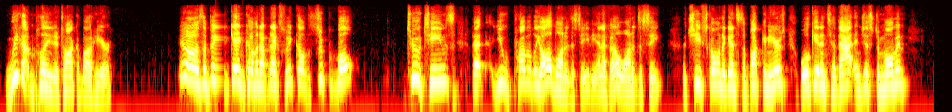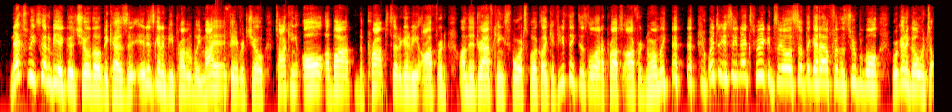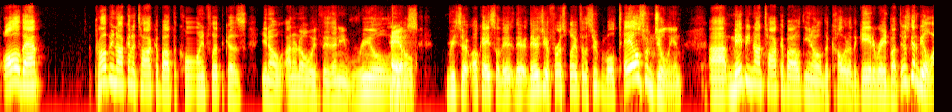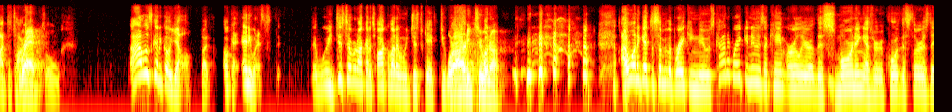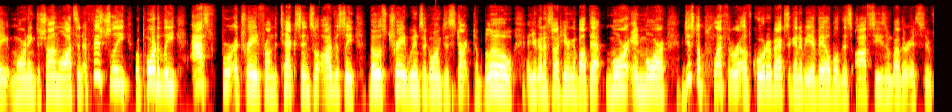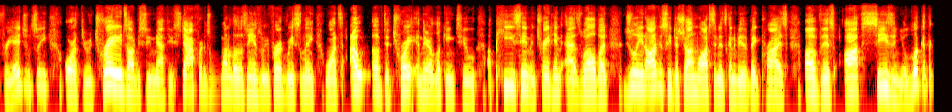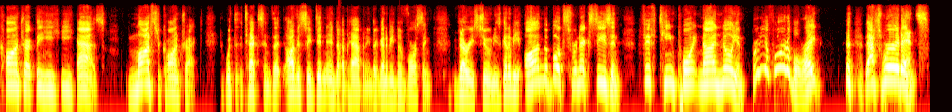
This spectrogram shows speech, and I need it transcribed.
we got plenty to talk about here. You know, there's a big game coming up next week called the Super Bowl. Two teams that you probably all wanted to see, the NFL wanted to see. The Chiefs going against the Buccaneers. We'll get into that in just a moment. Next week's going to be a good show, though, because it is going to be probably my favorite show, talking all about the props that are going to be offered on the DraftKings Sportsbook. Like, if you think there's a lot of props offered normally, wait till you see next week and see all the stuff they got out for the Super Bowl. We're going to go into all that. Probably not going to talk about the coin flip because, you know, I don't know if there's any real you know, Tails. research. Okay, so there, there, there's your first play for the Super Bowl. Tails from Julian. Uh, maybe not talk about, you know, the color of the Gatorade, but there's going to be a lot to talk Red. about. So I was going to go yellow, but okay. Anyways, we just said we're not going to talk about it. We just gave two. We're picks. already two and oh. I want to get to some of the breaking news, kind of breaking news that came earlier this morning as we record this Thursday morning. Deshaun Watson officially, reportedly, asked for a trade from the Texans. So obviously, those trade winds are going to start to blow, and you're going to start hearing about that more and more. Just a plethora of quarterbacks are going to be available this offseason, whether it's through free agency or through trades. Obviously, Matthew Stafford is one of those names we've heard recently wants out of Detroit, and they're looking to appease him and trade him as well. But Julian, obviously, Deshaun Watson is going to be the big prize of this offseason. You look at the contract that he, he has, monster contract with the Texans that obviously didn't end up happening. They're going to be divorcing very soon. He's going to be on the books for next season. 15.9 million. Pretty affordable, right? That's where it ends.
